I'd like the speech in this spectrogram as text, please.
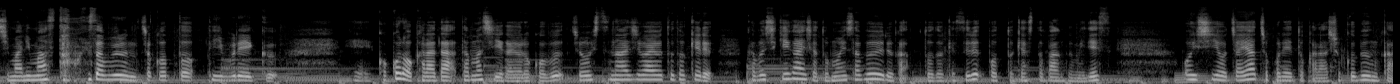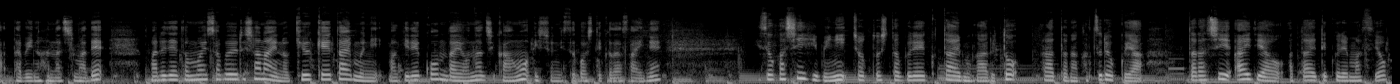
始まります。ともえさブルーのちょこっとティーブレイク、えー、心体魂が喜ぶ上質な味わいを届ける株式会社ともえサブールがお届けするポッドキャスト番組です。美味しいお茶やチョコレートから食文化旅の話までまるでともえサブール社内の休憩タイムに紛れ込んだような時間を一緒に過ごしてくださいね。忙しい日々にちょっとしたブレイクタイムがあると新たな活力や新しいアイデアを与えてくれますよ。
